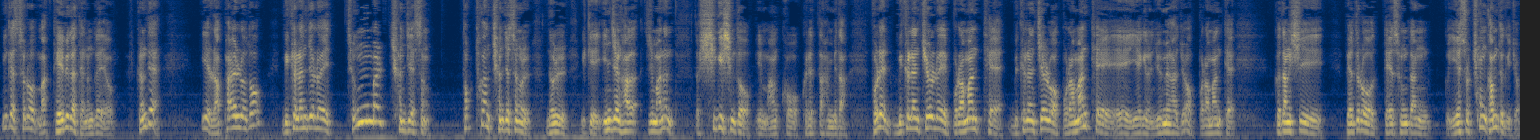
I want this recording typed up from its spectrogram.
그러니까 서로 막 대비가 되는 거예요. 그런데 이 라파엘로도 미켈란젤로의 정말 천재성, 독특한 천재성을 늘 이렇게 인정하지만은 또 시기심도 많고 그랬다 합니다. 본래 미켈란젤로의 브라만테, 미켈란젤로와 브라만테의 얘기는 유명하죠. 브라만테. 그 당시 베드로 대성당 그 예술 총감독이죠.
